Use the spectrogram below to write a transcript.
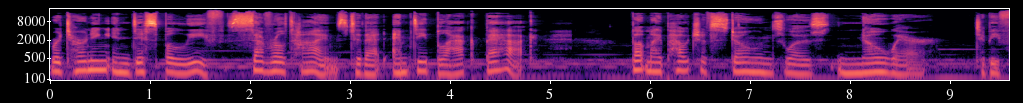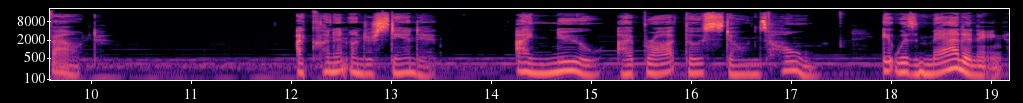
returning in disbelief several times to that empty black bag. But my pouch of stones was nowhere to be found. I couldn't understand it. I knew I brought those stones home. It was maddening.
